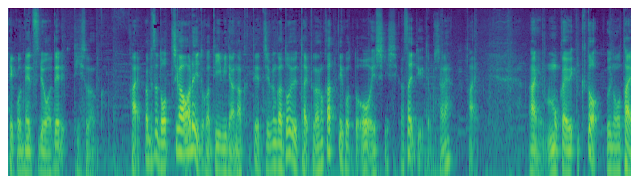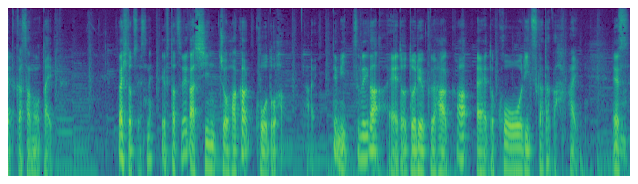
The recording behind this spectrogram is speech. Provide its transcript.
結構熱量が出るっていう人なのか。はい。別にどっちが悪いとか TV ではなくて、自分がどういうタイプなのかっていうことを意識してくださいと言ってましたね。はい。はい。もう一回いくと、右脳タイプか左脳タイプが一つですね。で、二つ目が慎重派か行動派。はい。で、三つ目が、えっ、ー、と、努力派か、えっ、ー、と、効率型か。はい。です。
